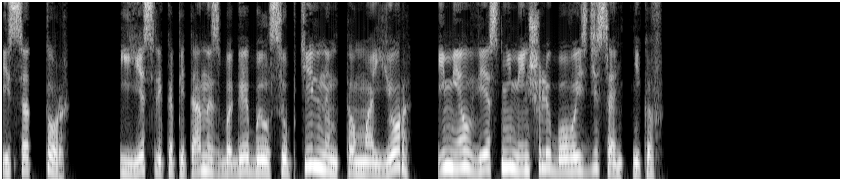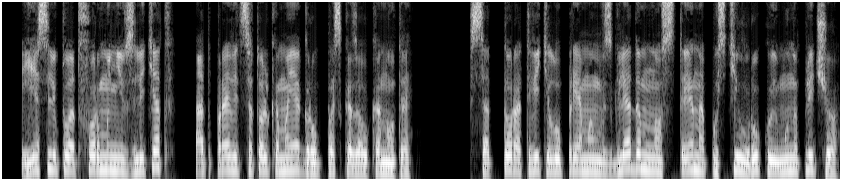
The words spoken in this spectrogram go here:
и Саттор. И если капитан СБГ был субтильным, то майор имел вес не меньше любого из десантников. «Если платформы не взлетят, отправится только моя группа», — сказал Канута. Саттор ответил упрямым взглядом, но Стэн опустил руку ему на плечо.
